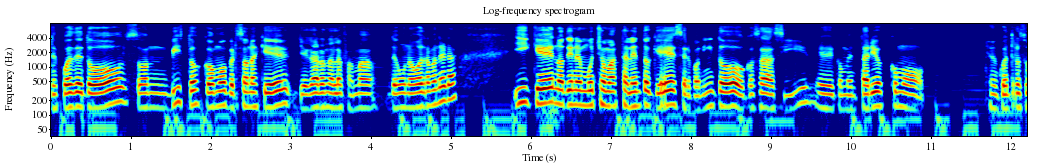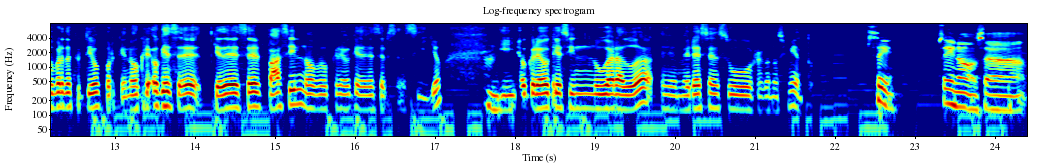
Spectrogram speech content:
después de todo son vistos como personas que llegaron a la fama de una u otra manera y que no tienen mucho más talento que ser bonito o cosas así, eh, comentarios como yo encuentro súper despectivos porque no creo que, se, que debe ser fácil, no creo que debe ser sencillo mm. y yo creo que sin lugar a duda eh, merecen su reconocimiento. Sí, sí, no, o sea,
